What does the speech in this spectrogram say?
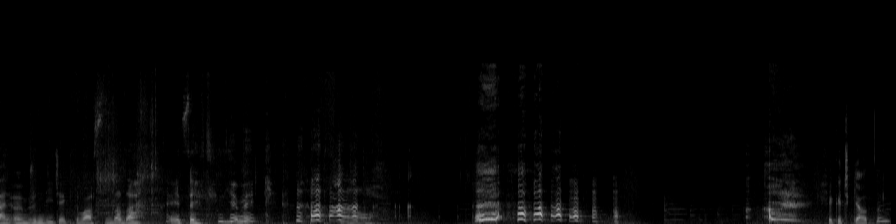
Ben ömrün diyecektim aslında da en sevdiğim yemek. Şakacık yaptım.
